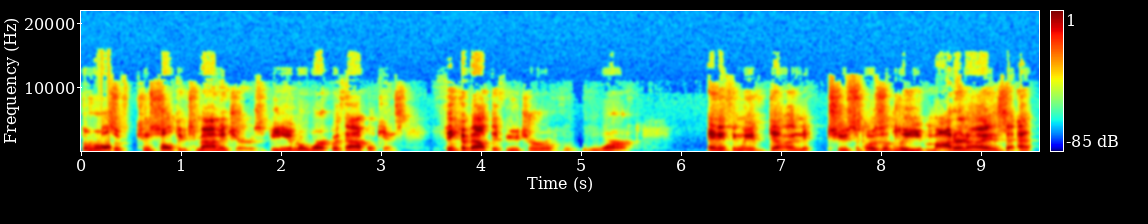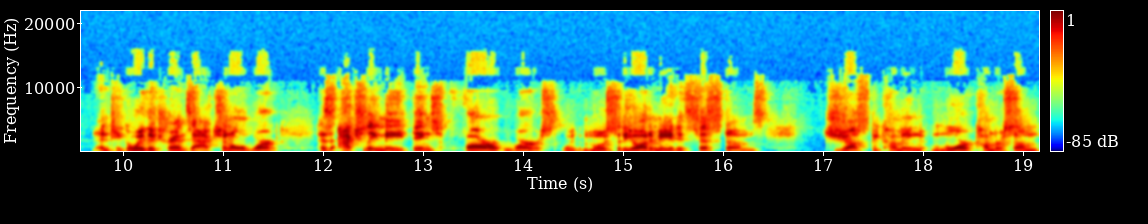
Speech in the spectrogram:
the roles of consulting to managers, being able to work with applicants, think about the future of work. Anything we've done to supposedly modernize and take away the transactional work has actually made things far worse with most of the automated systems just becoming more cumbersome,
